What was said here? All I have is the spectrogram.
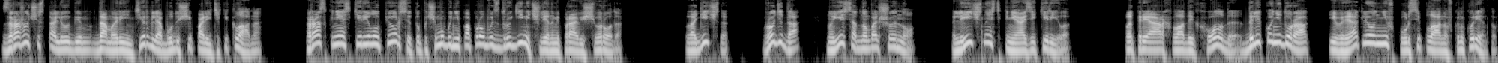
Заражу честолюбием, дам ориентир для будущей политики клана. Раз князь Кирилл уперся, то почему бы не попробовать с другими членами правящего рода? Логично? Вроде да, но есть одно большое «но». Личность князя Кирилла. Патриарх Владык Холода далеко не дурак, и вряд ли он не в курсе планов конкурентов.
